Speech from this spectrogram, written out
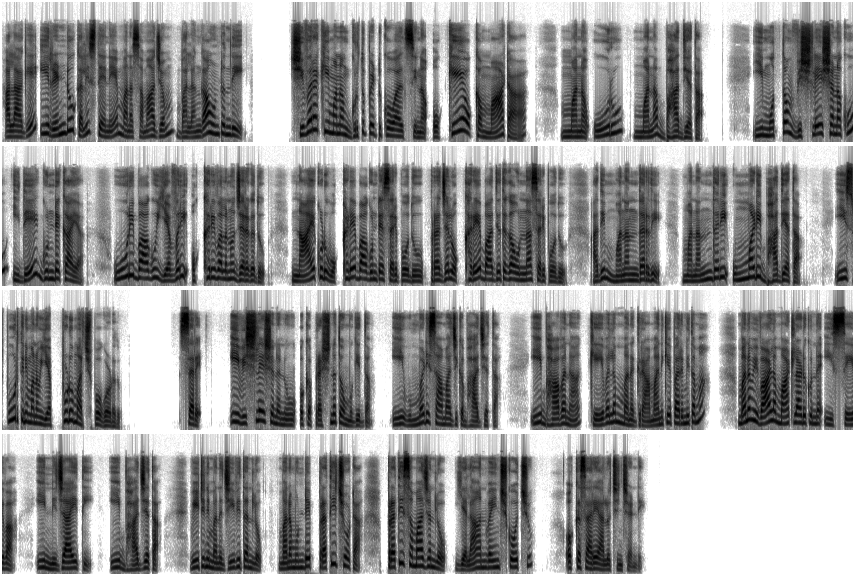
అలాగే ఈ రెండూ కలిస్తేనే మన సమాజం బలంగా ఉంటుంది. చివరికి మనం గుర్తుపెట్టుకోవాల్సిన ఒకే ఒక్క మాట మన ఊరు మన బాధ్యత. ఈ మొత్తం విశ్లేషణకు ఇదే గుండెకాయ. ఊరి బాగు ఎవరి ఒక్కరి వలనో జరగదు. నాయకుడు ఒక్కడే బాగుంటే సరిపోదు ప్రజలు ఒక్కరే బాధ్యతగా ఉన్నా సరిపోదు. అది మనందరిది మనందరి ఉమ్మడి బాధ్యత. ఈ స్ఫూర్తిని మనం ఎప్పుడూ మర్చిపోకూడదు. సరే ఈ విశ్లేషణను ఒక ప్రశ్నతో ముగిద్దాం. ఈ ఉమ్మడి సామాజిక బాధ్యత ఈ భావన కేవలం మన గ్రామానికే పరిమితమా? మనం మాట్లాడుకున్న ఈ సేవ ఈ నిజాయితీ ఈ బాధ్యత వీటిని మన జీవితంలో మనముండే ప్రతి చోట ప్రతి సమాజంలో ఎలా అన్వయించుకోవచ్చు? ఒక్కసారి ఆలోచించండి.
